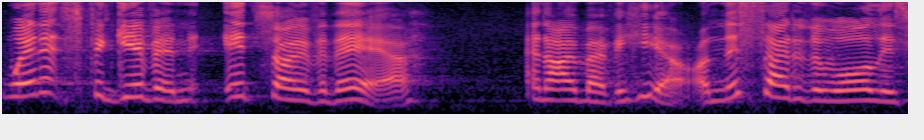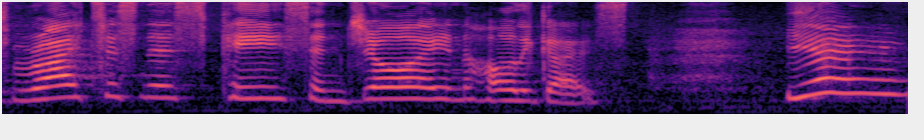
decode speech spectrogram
when it's forgiven, it's over there and I'm over here. On this side of the wall is righteousness, peace, and joy in the Holy Ghost. Yay!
